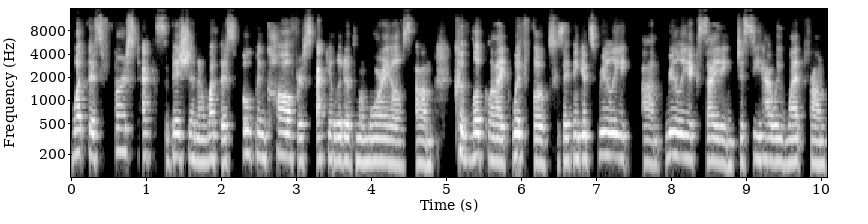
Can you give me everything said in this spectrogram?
what this first exhibition and what this open call for speculative memorials um, could look like with folks, because I think it's really, um, really exciting to see how we went from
